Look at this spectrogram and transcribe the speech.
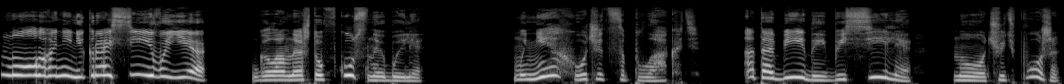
«Но они некрасивые!» «Главное, чтоб вкусные были!» Мне хочется плакать. От обиды и бессилия, но чуть позже,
